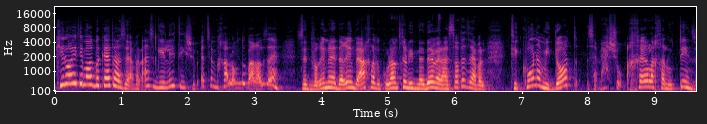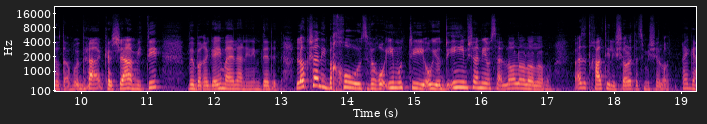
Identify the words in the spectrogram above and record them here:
כאילו הייתי מאוד בקטע הזה, אבל אז גיליתי שבעצם בכלל לא מדובר על זה. זה דברים נהדרים ואחלה וכולם צריכים להתנדב ולעשות את זה, אבל תיקון המידות זה משהו אחר לחלוטין, זאת עבודה קשה, אמיתית, וברגעים האלה אני נמדדת. לא כשאני בחוץ ורואים אותי, או יודעים שאני עושה, לא, לא, לא, לא. לא. ואז התחלתי לשאול את עצמי שאלות. רגע,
